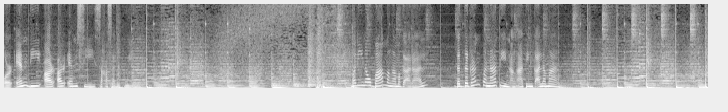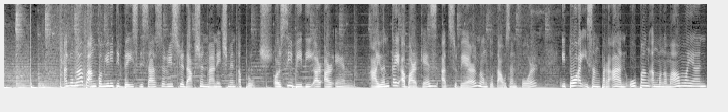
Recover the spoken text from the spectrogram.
or NDRRMC sa kasalukuyan. Malinaw ba mga mag-aaral? Dagdagan pa natin ang ating kaalaman. Ano nga ba ang Community-Based Disaster Risk Reduction Management Approach or CBDRRM? Ayon kay Abarquez at Suber noong 2004, ito ay isang paraan upang ang mga mamamayan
